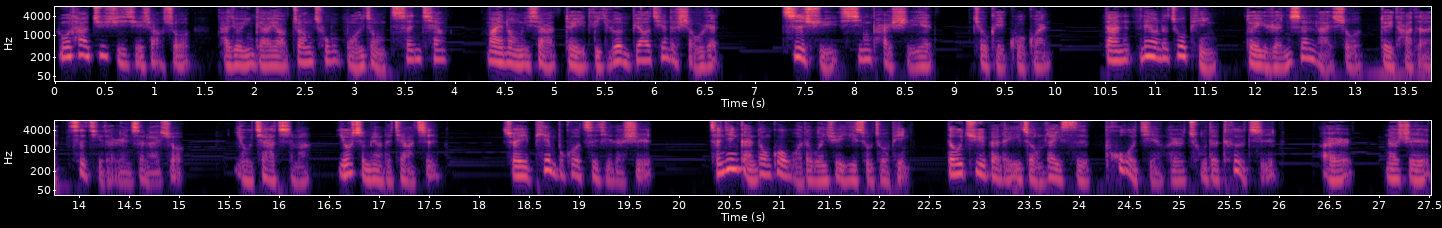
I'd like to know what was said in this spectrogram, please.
如果他继续写小说，他就应该要装出某一种声腔，卖弄一下对理论标签的熟稔，自诩新派实验就可以过关。但那样的作品对人生来说，对他的自己的人生来说，有价值吗？有什么样的价值？所以骗不过自己的是，曾经感动过我的文学艺术作品，都具备了一种类似破茧而出的特质。而那是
